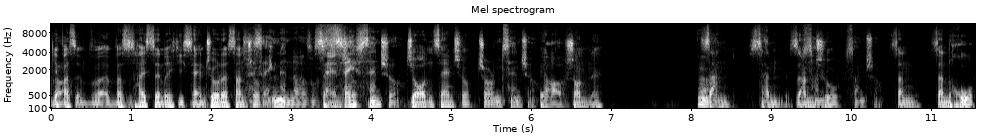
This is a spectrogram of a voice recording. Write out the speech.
Ja, was, was heißt denn richtig? Sancho oder Sancho? Das ist Engländer, so Sancho. Safe Sancho. Jordan Sancho. Jordan Sancho. Ja, schon, ne? Ja. San, San, Sancho. San, Sancho. San, Sancho.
